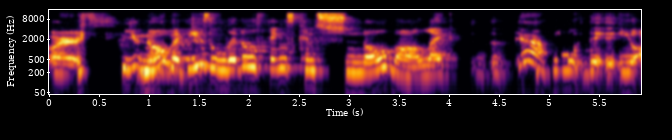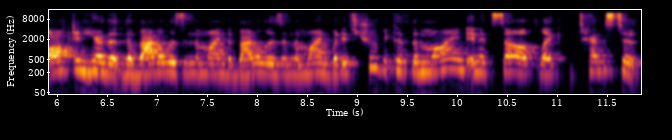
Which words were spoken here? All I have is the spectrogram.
or you know, no, like these little things can snowball. Like, yeah, you, the, you often hear that the battle is in the mind, the battle is in the mind, but it's true because the mind in itself, like, tends to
